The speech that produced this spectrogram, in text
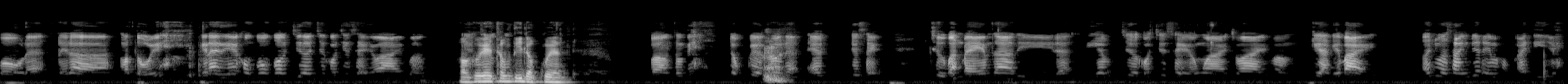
Ồ, đấy, đấy là mặt tối. cái này thì em không không, không chưa chưa có chia sẻ cho ai vâng. có cái thông tin độc quyền. Vâng, thông tin độc quyền luôn đấy. Em chia sẻ trừ bạn bè em ra thì đấy, thì em chưa có chia sẻ ở ngoài cho ai vâng. Kể cả cái bài Ơ nhưng mà sao anh biết em học IT vậy?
